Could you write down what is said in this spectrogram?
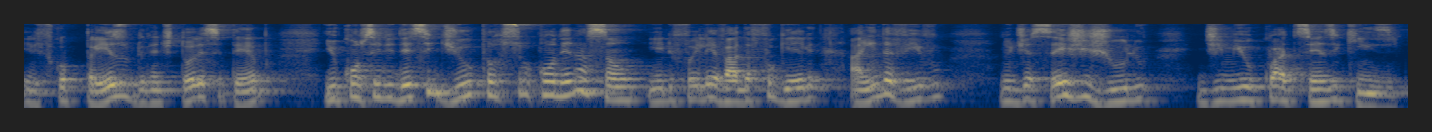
ele ficou preso durante todo esse tempo e o concílio decidiu por sua condenação e ele foi levado à fogueira, ainda vivo, no dia 6 de julho de 1415. Uh,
